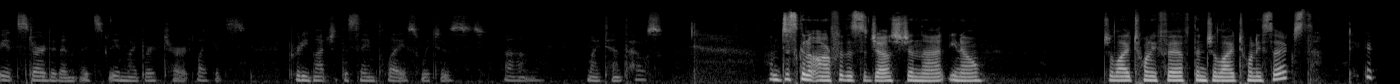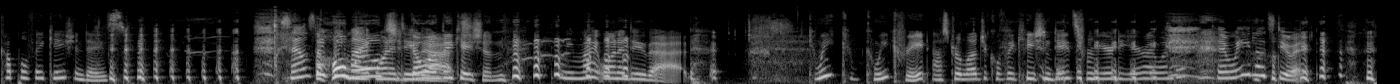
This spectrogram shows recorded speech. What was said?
it started, and it's in my birth chart. Like it's pretty much at the same place, which is um, my tenth house. I'm just going to offer the suggestion that, you know, July 25th and July 26th, take a couple vacation days. Sounds the like whole we might want to do go that. on vacation. we might want to do that. Can we can we create astrological vacation dates from year to year? I wonder. Can we? Let's do it.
